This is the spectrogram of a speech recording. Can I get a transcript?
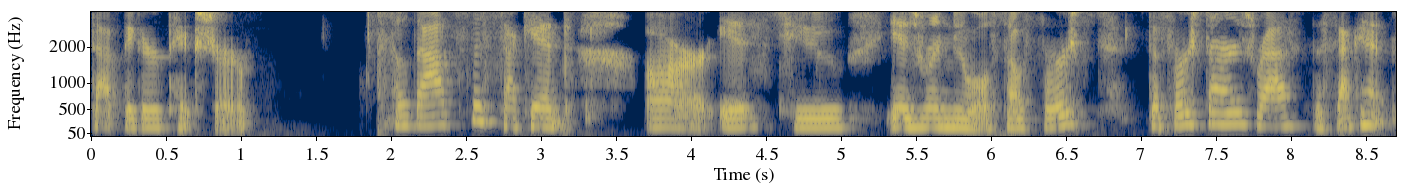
that bigger picture. So that's the second R is to is renewal. So first, the first R is rest. The second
